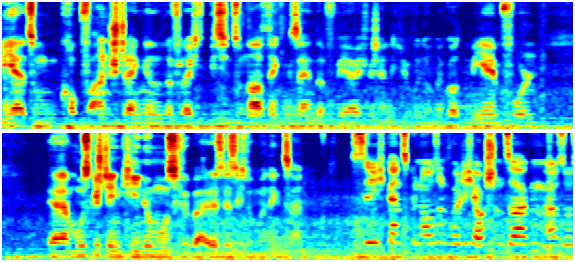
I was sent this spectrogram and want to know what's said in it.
mehr zum Kopf anstrengen oder vielleicht ein bisschen zum Nachdenken sein darf, wäre euch wahrscheinlich Jugend ohne Gott mehr empfohlen. Er muss gestehen, Kino muss für beides jetzt nicht unbedingt sein. Sehe ich ganz genauso und wollte ich auch schon sagen. Also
